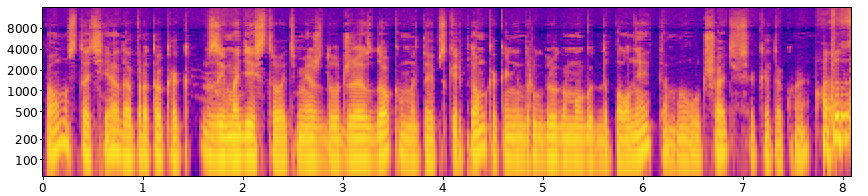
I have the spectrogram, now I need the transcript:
по-моему, статья, да, про то, как взаимодействовать между JSDoc и TypeScript, как они друг друга могут дополнять, там, улучшать, всякое такое. А тут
